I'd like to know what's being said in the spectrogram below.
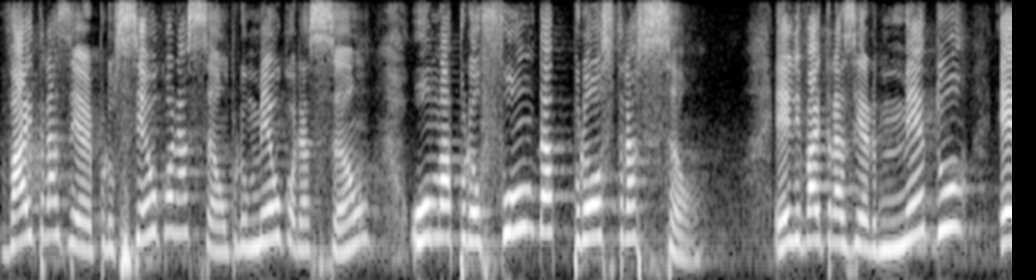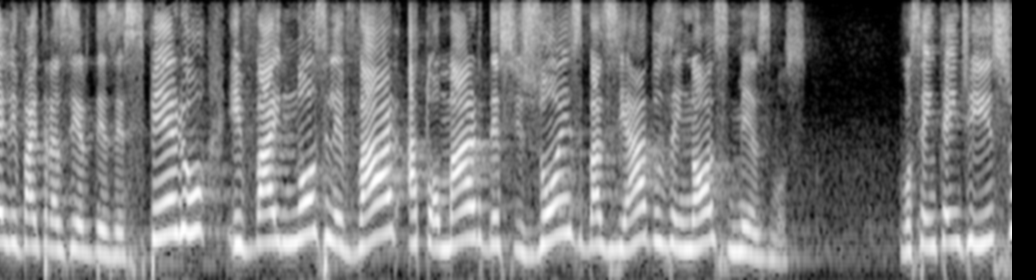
vai trazer para o seu coração, para o meu coração, uma profunda prostração Ele vai trazer medo, ele vai trazer desespero e vai nos levar a tomar decisões baseadas em nós mesmos. Você entende isso?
